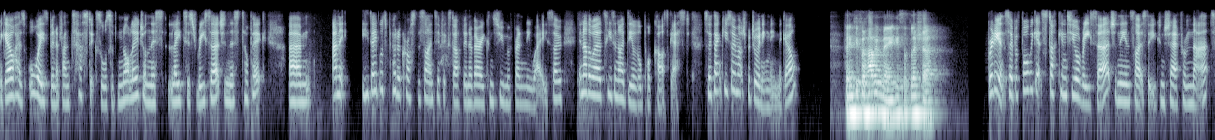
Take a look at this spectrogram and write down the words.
Miguel has always been a fantastic source of knowledge on this latest research in this topic. Um, and he's able to put across the scientific stuff in a very consumer friendly way. So, in other words, he's an ideal podcast guest. So, thank you so much for joining me, Miguel. Thank you for having me. It's a pleasure. Brilliant. So, before we get stuck into your research and the insights that you can share from that,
